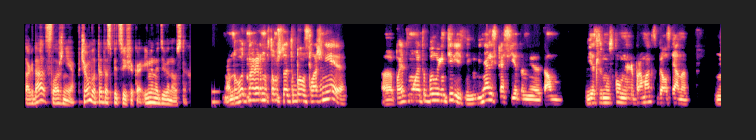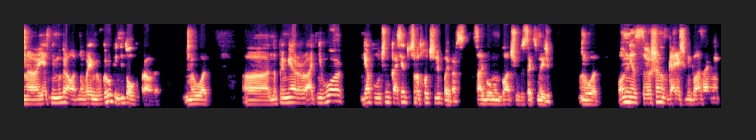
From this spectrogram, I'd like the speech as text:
тогда сложнее. В чем вот эта специфика именно 90-х? Ну вот, наверное, в том, что это было сложнее, поэтому это было интереснее. менялись кассетами, там, если мы вспомнили про Макса Галстяна, а, я с ним играл одно время в группе, недолго, правда. Вот. А, например, от него я получил кассету с Red Hot Chili Peppers с альбомом Blood Sugar Sex Magic. Вот. Он мне совершенно с горящими глазами,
